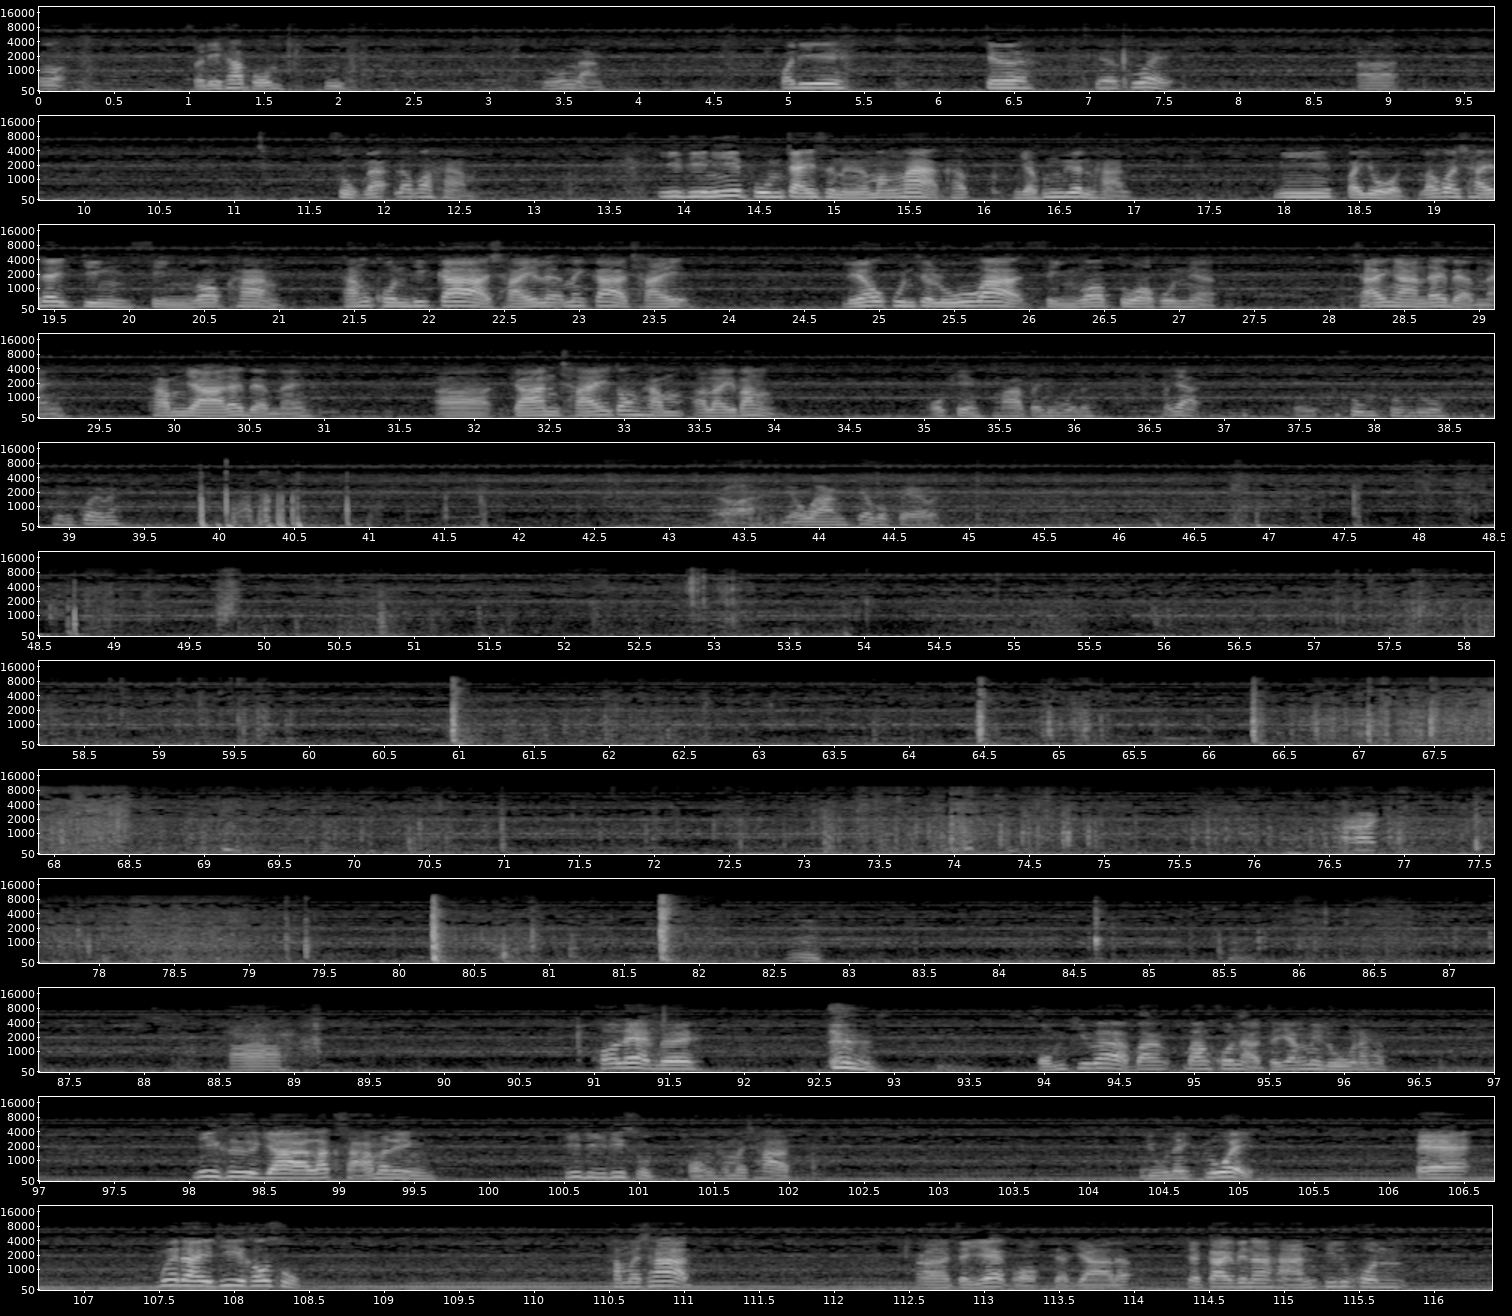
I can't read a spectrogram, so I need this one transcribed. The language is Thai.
ก็สวัสดีครับผมอืมดูข้างหลัง พอดีเจอเจอกล้วยสุกแล้วแล้วก็หาม EP นี้ภูมิใจเสนอมาก ๆ ครับ อย่าเพิ่งเลื่อนผ่าน มีประโยชน์แล้วก็ใช้ได้จริงสิ่งรอบข้าง ทั้งคนที่กล้าใช้และไม่กล้าใช้ แล้วคุณจะรู้ว่าสิ่งรอบตัวคุณเนี่ย ใช้งานได้แบบไหน ทำยาได้แบบไหน การใช้ต้องทำอะไรบ้าง โอเค มาไปดูเลยไม่อยากซูมซูมดู เห็นกล้วยไหมเดี๋ยววางแก้วกาแฟก่อน อืมอ่า ข้อแรกเลย ผมคิดว่าบางบางคนอาจจะยังไม่รู้นะครับ นี่คือยารักษามะเร็งที่ดีที่สุดของธรรมชาติ อยู่ในกล้วย แต่เมื่อใดที่เขาสุก ธรรมชาติจะแยกออกจากยาแล้ว จะกลายเป็นอาหารที่ทุกคน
